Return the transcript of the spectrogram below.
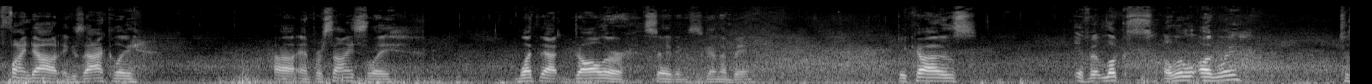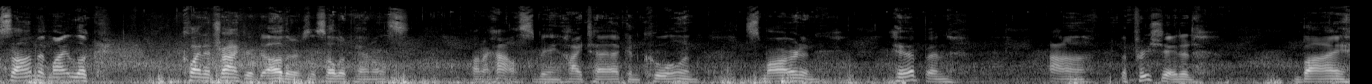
find out exactly uh, and precisely what that dollar savings is going to be because if it looks a little ugly to some, it might look quite attractive to others. The solar panels on a house being high tech and cool and smart and hip and uh, appreciated by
